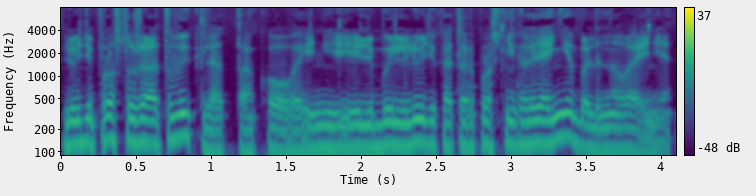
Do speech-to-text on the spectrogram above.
Люди просто уже отвыкли от такого. Или были люди, которые просто никогда не были на войне.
